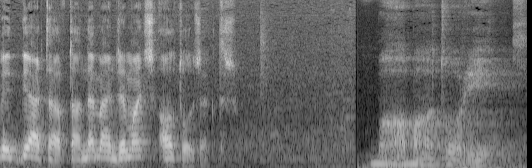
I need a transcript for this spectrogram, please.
Ve diğer taraftan da bence maç alt olacaktır. Baba Torik.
